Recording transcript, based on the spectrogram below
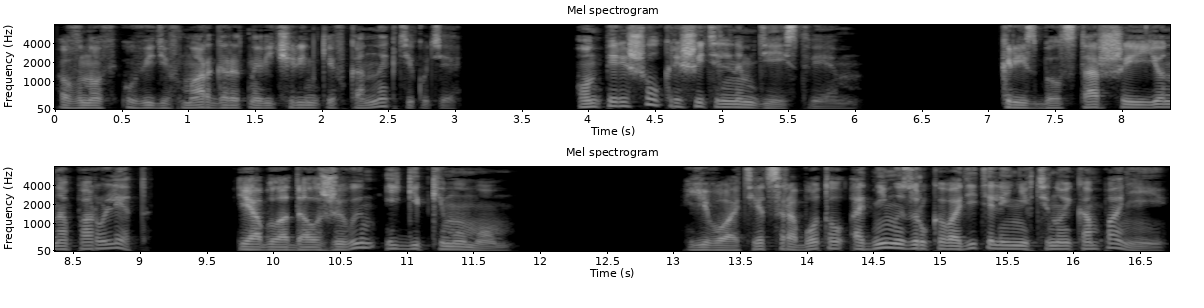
Вновь увидев Маргарет на вечеринке в Коннектикуте, он перешел к решительным действиям. Крис был старше ее на пару лет и обладал живым и гибким умом. Его отец работал одним из руководителей нефтяной компании,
